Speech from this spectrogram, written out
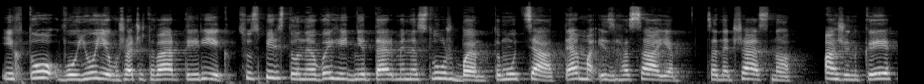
І хто воює вже четвертий рік. Суспільству невигідні терміни служби, тому ця тема і згасає. Це нечесно. А жінки.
